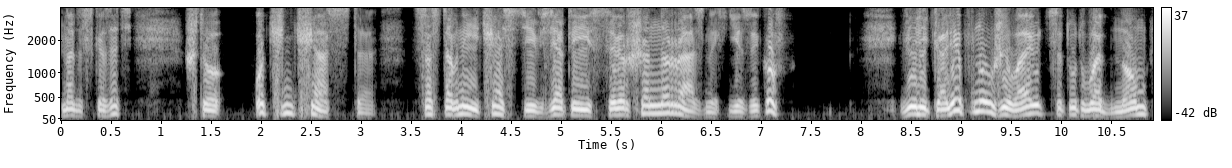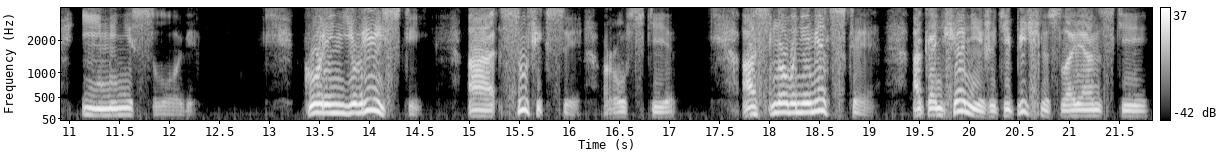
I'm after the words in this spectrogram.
Надо сказать, что очень часто составные части, взятые из совершенно разных языков, великолепно уживаются тут в одном имени-слове. Корень еврейский, а суффиксы русские. Основа немецкая, окончания же типично славянские –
